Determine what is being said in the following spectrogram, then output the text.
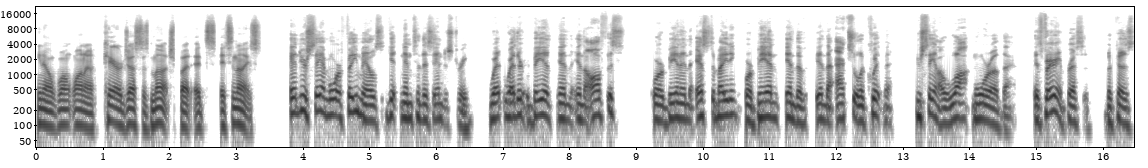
you know, won't want to care just as much. But it's it's nice. And you're seeing more females getting into this industry, whether it be in, in the office or being in the estimating or being in the in the actual equipment. You're seeing a lot more of that. It's very impressive because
